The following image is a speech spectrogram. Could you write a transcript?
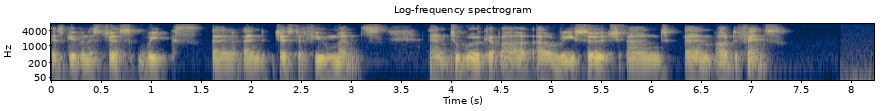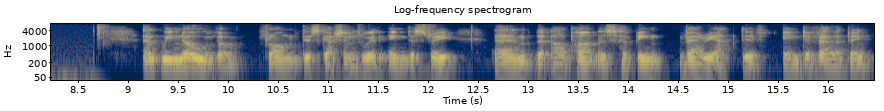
has given us just weeks uh, and just a few months um, to work up our, our research and um, our defence. And we know, though, from discussions with industry, um, that our partners have been very active in developing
